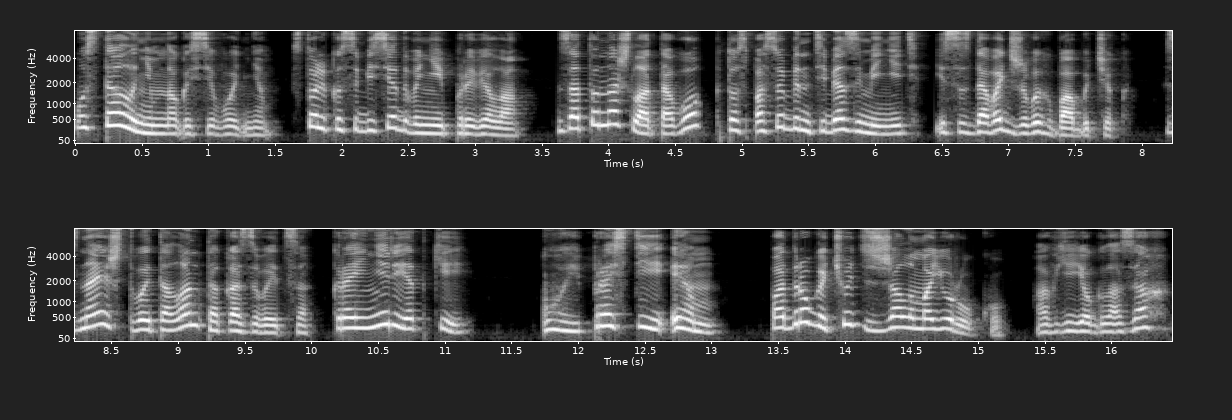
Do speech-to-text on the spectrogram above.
Устала немного сегодня. Столько собеседований провела. Зато нашла того, кто способен тебя заменить и создавать живых бабочек. Знаешь, твой талант, оказывается, крайне редкий». «Ой, прости, Эм». Подруга чуть сжала мою руку, а в ее глазах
